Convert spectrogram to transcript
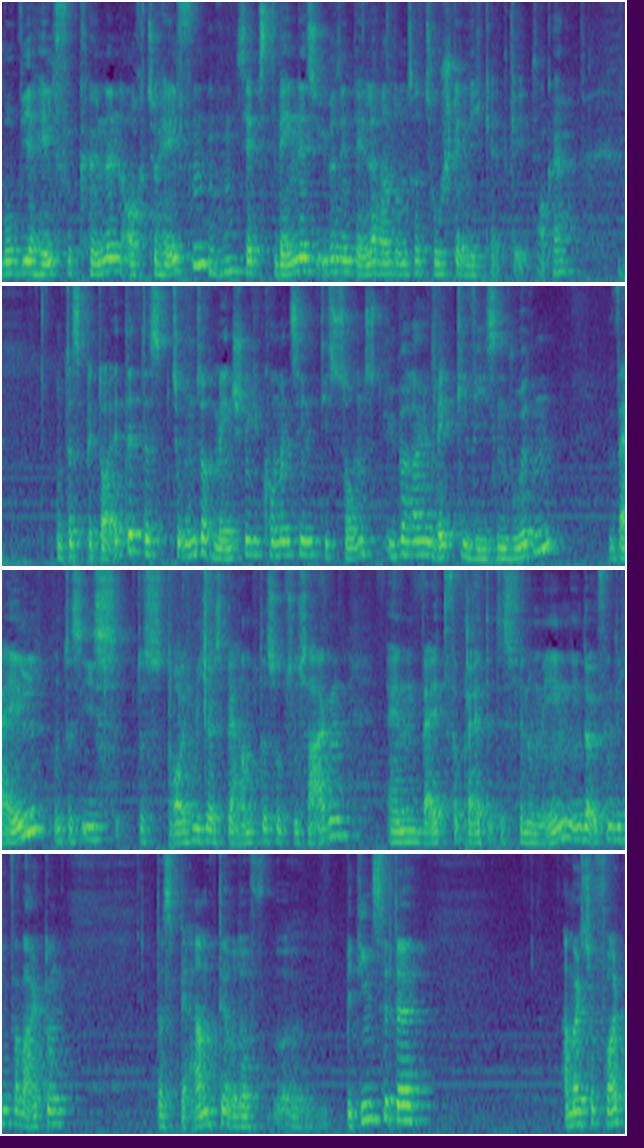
wo wir helfen können, auch zu helfen, mhm. selbst wenn es über den Tellerrand unserer Zuständigkeit geht. Okay. Und das bedeutet, dass zu uns auch Menschen gekommen sind, die sonst überall weggewiesen wurden, weil, und das ist, das traue ich mich als Beamter so zu sagen, ein weit verbreitetes Phänomen in der öffentlichen Verwaltung, dass Beamte oder äh, Bedienstete einmal sofort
